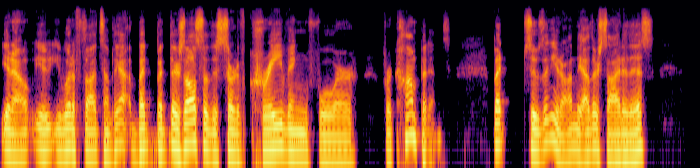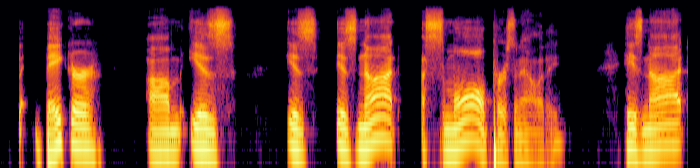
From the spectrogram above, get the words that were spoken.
you know you, you would have thought something else. but but there's also this sort of craving for for competence but susan you know on the other side of this baker um is is is not a small personality He's not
